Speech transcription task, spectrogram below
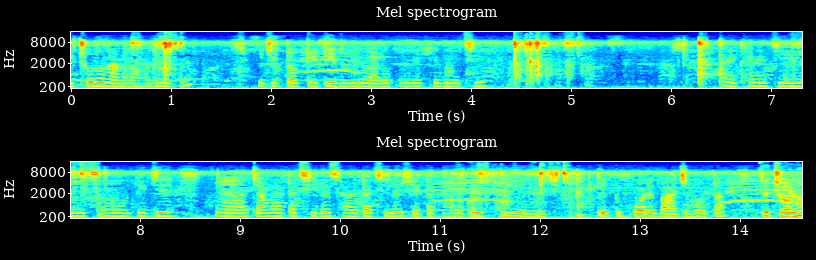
ইঁচড়ও রান্না হবে এই যে। কেটে ধুয়ে ভালো করে রেখে দিয়েছি। আর এখানে যে মুরগির যে চামড়াটা ছিল, ছালটা ছিল, সেটা ভালো করে পুড়িয়ে নিয়েছি। তো একটু পরে বাজবো ওটা। তো চলো,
